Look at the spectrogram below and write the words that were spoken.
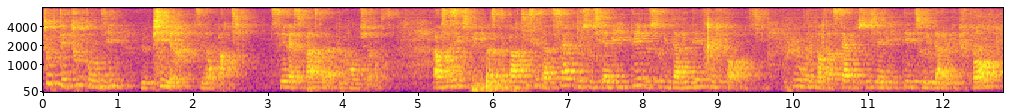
Toutes et toutes ont dit, le pire, c'est dans le parti. C'est l'espace de la plus grande violence. Alors ça s'explique parce que le parti, c'est un cercle de sociabilité et de solidarité très fort plus on est dans un cercle de sociabilité et de solidarité fort,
